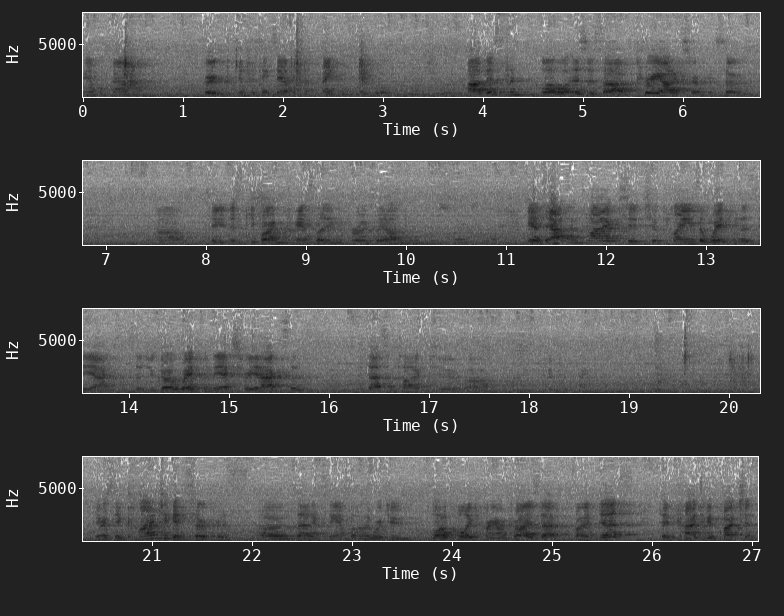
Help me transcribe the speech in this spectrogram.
sample found. Very interesting sample. Thank you. Uh, this is a global. This is a periodic surface. So um, so you just keep on translating it vertically up. It's asymptotic to two planes away from the z-axis. So as you go away from the x-ray axis, it's asymptotic to, uh, to two planes. There's a conjugate surface of that example. In other words, you locally parameterize that by this, take conjugate functions.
